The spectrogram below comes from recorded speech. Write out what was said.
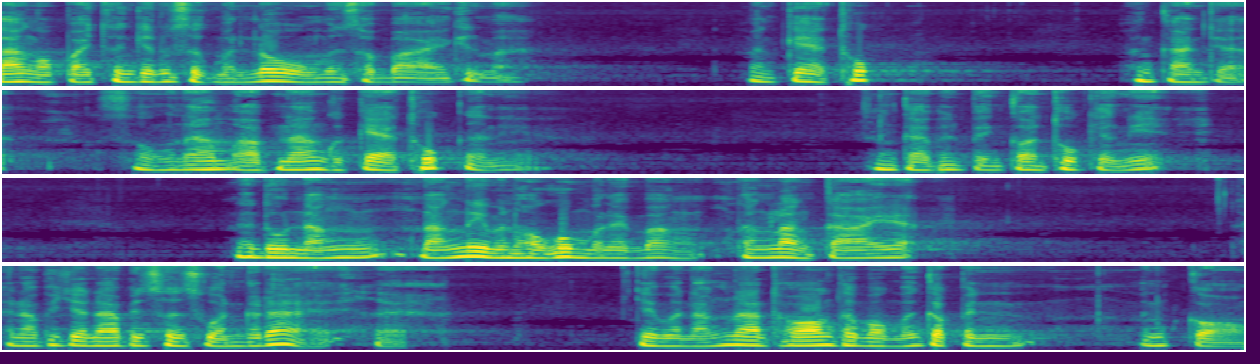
ล้างออกไปถึงจะรู้สึกมันโล่งมันสบายขึ้นมา มันแก้ทุกข์ทั้งการจะส่งน้ำอาบน้ำก็แก้ทุกข์อันนี้มันกลายเป็นเป็นก้อนทุกข์อย่างนี้แล้วดูหนังหนังนี่มันห่อหุ้มอะไรบ้าง ทั้งร่างกายเนี่ย ให้เราพิจารณาเป็นส่วนๆก็ได้นะเช่นว่าหนังหน้าท้องเธอบอกเหมือนกับเป็นมันกอง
